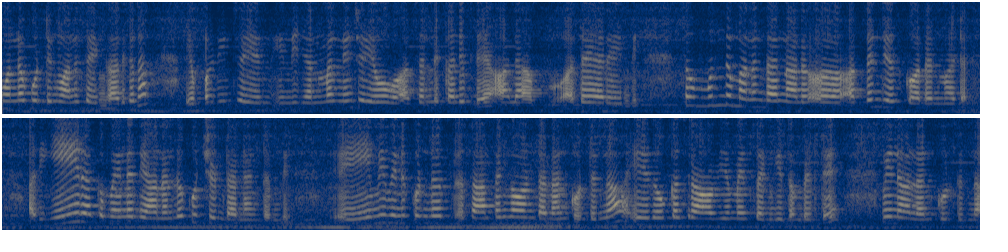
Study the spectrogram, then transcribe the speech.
మొన్న పుట్టిన మనసు ఏం కాదు కదా. ఎప్పటి నుంచో ఇన్ని జన్మల నుంచో ఏవో వాసనలు కలిపితే అలా తయారైంది. సో ముందు మనం దాన్ని అర్థం చేసుకోవాలన్నమాట. అది ఏ రకమైన ధ్యానంలో కూర్చుంటానంటుంది. ఏమి వినకుండా ప్రశాంతంగా ఉంటాను అనుకుంటున్నా ఏదో ఒక శ్రావ్యమైన సంగీతం పెడితే వినాలనుకుంటున్నా.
